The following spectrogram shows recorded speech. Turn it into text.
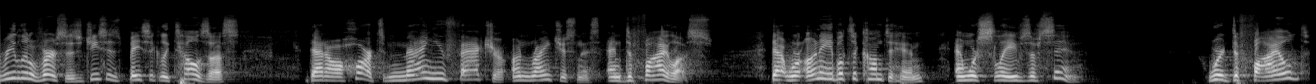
three little verses, Jesus basically tells us that our hearts manufacture unrighteousness and defile us, that we're unable to come to Him, and we're slaves of sin. We're defiled,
